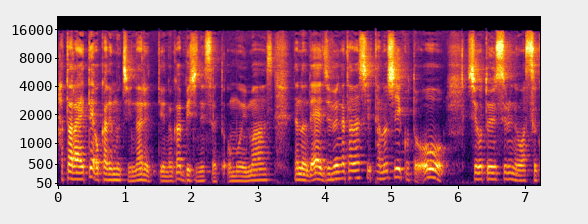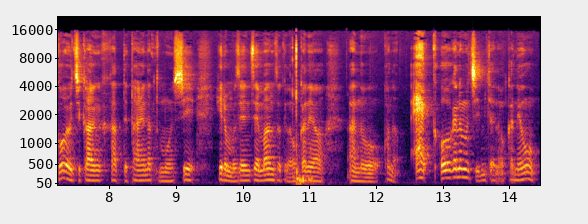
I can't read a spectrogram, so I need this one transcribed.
働いてお金持ちになるっていうのがビジネスだと思いますなので自分が楽しい楽しいことを仕事にするのはすごい時間がかかって大変だと思うしヒロも全然満足なお金はあのこのえ大金持ちみたいなお金を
